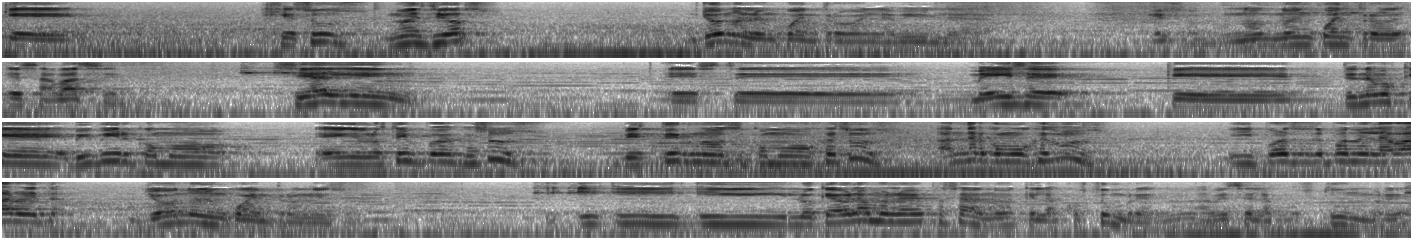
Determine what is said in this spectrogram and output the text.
que Jesús no es Dios, yo no lo encuentro en la Biblia. Eso, no, no encuentro esa base. Si alguien este, me dice que tenemos que vivir como en los tiempos de Jesús, vestirnos como Jesús, andar como Jesús, y por eso se pone la barba y tal. Yo no lo encuentro en eso. Y, y, y, lo que hablamos la vez pasada, ¿no? Que las costumbres, ¿no? A veces las costumbres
